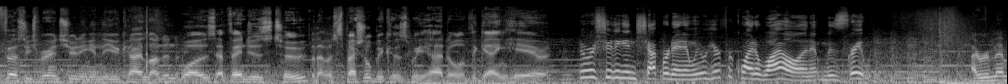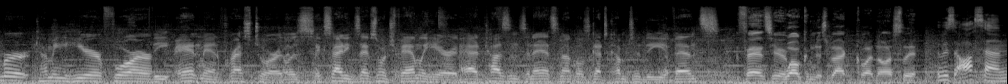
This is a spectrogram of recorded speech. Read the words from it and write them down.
first experience shooting in the UK, London, was Avengers 2, but that was special because we had all of the gang here. We were shooting in Shepperton and we were here for quite a while and it was great. I remember coming here for the Ant-Man press tour. It was exciting because I have so much family here. It had cousins and aunts and uncles got to come to the events. Fans here welcomed us back quite nicely. It was awesome.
